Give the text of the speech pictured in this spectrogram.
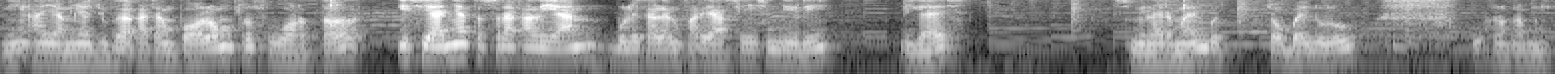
Ini ayamnya juga kacang polong terus wortel. Isiannya terserah kalian, boleh kalian variasi sendiri. Nih guys. Bismillahirrahmanirrahim gue cobain dulu. Uh lengkap nih.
